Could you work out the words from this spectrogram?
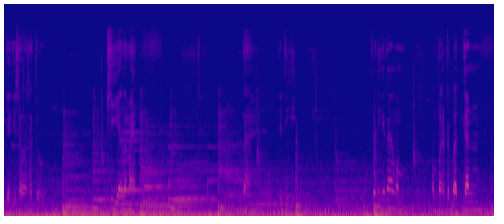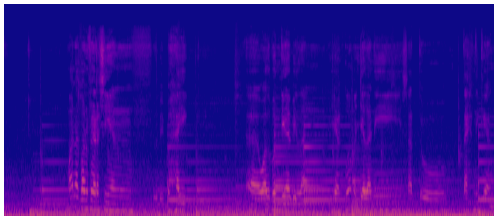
jadi salah satu key element. Nah jadi tadi kita mem memperdebatkan mana konversi yang lebih baik. Uh, walaupun dia bilang ya gue menjalani satu teknik yang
